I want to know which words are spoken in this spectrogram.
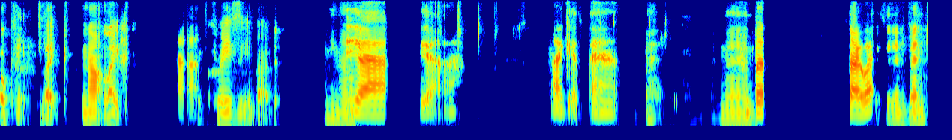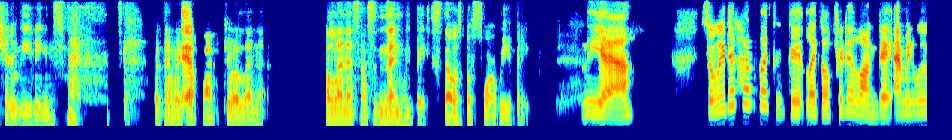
okay, like not like yeah. crazy about it, you know? Yeah, yeah, I get that. And then, but sorry, what? It's an adventure leaving, but then we got back to Alena, Alena's house, and then we baked. So that was before we baked. Yeah. So we did have like a good, like a pretty long day. I mean, we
